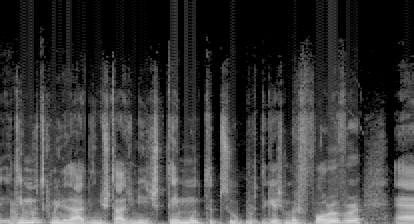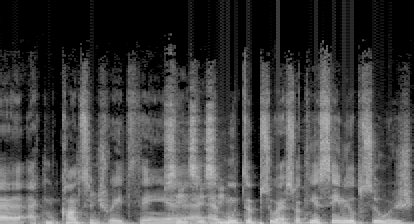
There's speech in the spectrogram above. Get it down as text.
e Tem muita comunidade nos Estados Unidos que tem muita pessoa portuguesa, mas Fall River é, é como concentrate, tem, Sim, é, sim, é sim. muita pessoa, é, só tinha 100 mil pessoas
